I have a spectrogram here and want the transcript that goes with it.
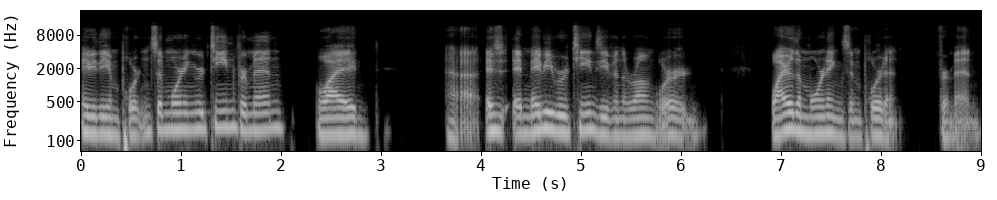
maybe the importance of morning routine for men. Why uh is it maybe routine's even the wrong word. Why are the mornings important for men?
